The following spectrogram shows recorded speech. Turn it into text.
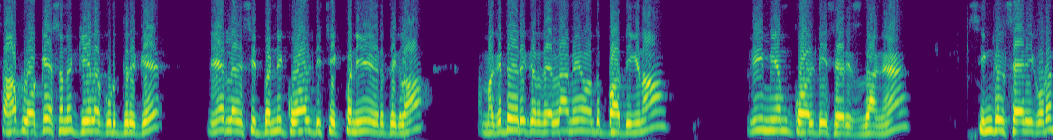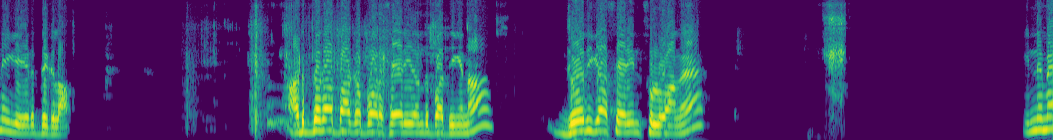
ஷாப் லொக்கேஷனும் கீழே கொடுத்துருக்கு. நேரில் விசிட் பண்ணி குவாலிட்டி செக் பண்ணியும் எடுத்துக்கலாம். நம்மக்கிட்ட இருக்கிறது எல்லாமே வந்து பார்த்தீங்கன்னா ப்ரீமியம் குவாலிட்டி சேரீஸ் தாங்க. சிங்கிள் சேரீ கூட நீங்கள் எடுத்துக்கலாம். அடுத்ததா பார்க்க போற சேரீ வந்து பாத்தீங்கன்னா ஜோதிகா சேரின்னு சொல்லுவாங்க. இன்னுமே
